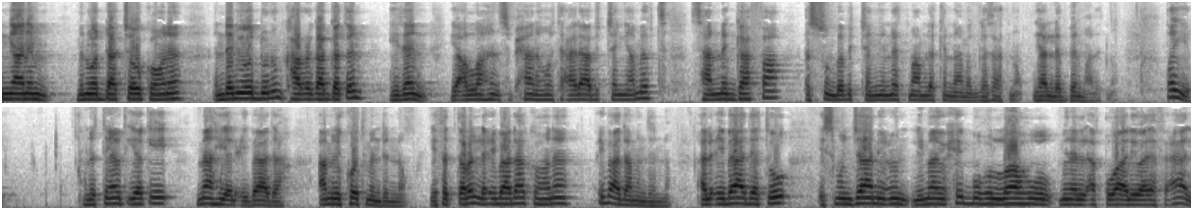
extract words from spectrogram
እኛንም ምንወዳቸው ከሆነ እንደሚወዱንም ካረጋገጥን ኢዘን የአላህን ስብሓንሁ ወተዓላ ብቸኛ መብት ሳንጋፋ እሱን በብቸኝነት ማምለክና መገዛት ነው ያለብን ማለት ነው ጠይብ ሁለተኛው ጥያቄ ማ هي العبادة أملكوت من دنو يفترن العبادة كهنا عبادة من دنو العبادة اسم جامع لما يحبه الله من الأقوال والأفعال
